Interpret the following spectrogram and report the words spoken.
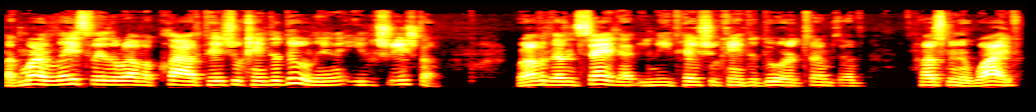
But more lace the Rava cloud teshu came to do. Rava doesn't say that you need teshu came to do in terms of husband and wife.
